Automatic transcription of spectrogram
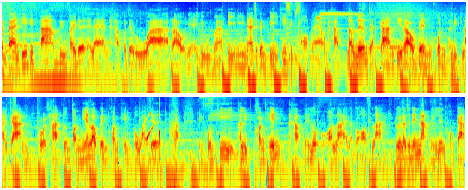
แฟนๆ ที่ติดตาม Viewfinder Thailand นะครับก็จะรู้ว่าเราเนี่ยอยู่มาปีนี้น่าจะเป็นปีที่ 12 แล้วนะครับ เราเริ่มจากการที่เราเป็นคนผลิตรายการโทรทัศน์จนตอนนี้เราเป็น Content Provider นะครับ เป็นคนที่ผลิตคอนเทนต์นะครับในโลกของออนไลน์แล้วก็ออฟไลน์ โดยเราจะเน้นหนักในเรื่องของการ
